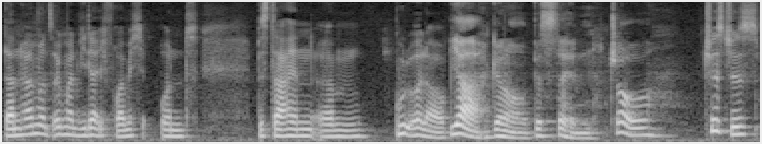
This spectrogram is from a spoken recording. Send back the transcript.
Dann hören wir uns irgendwann wieder. Ich freue mich und bis dahin ähm, gut Urlaub. Ja, genau. Bis dahin. Ciao. Tschüss, tschüss.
